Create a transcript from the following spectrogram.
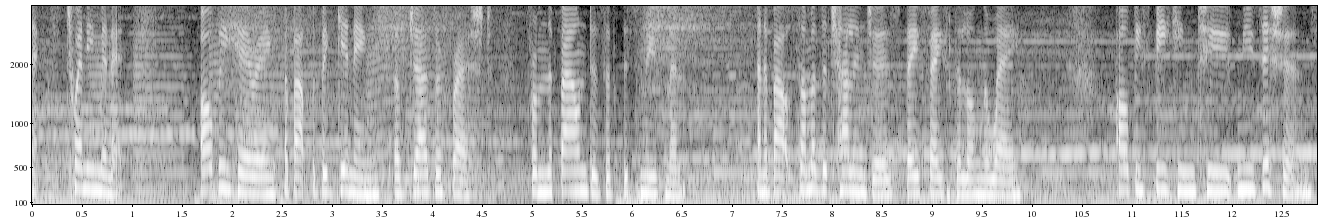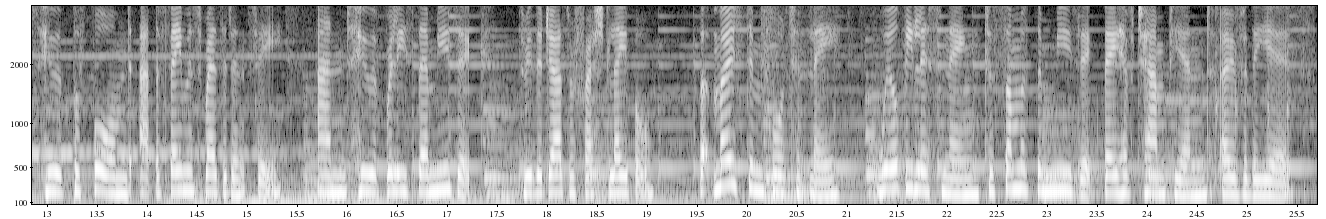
Next 20 minutes, I'll be hearing about the beginnings of Jazz Refreshed from the founders of this movement and about some of the challenges they faced along the way. I'll be speaking to musicians who have performed at the famous residency and who have released their music through the Jazz Refreshed label. But most importantly, we'll be listening to some of the music they have championed over the years.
